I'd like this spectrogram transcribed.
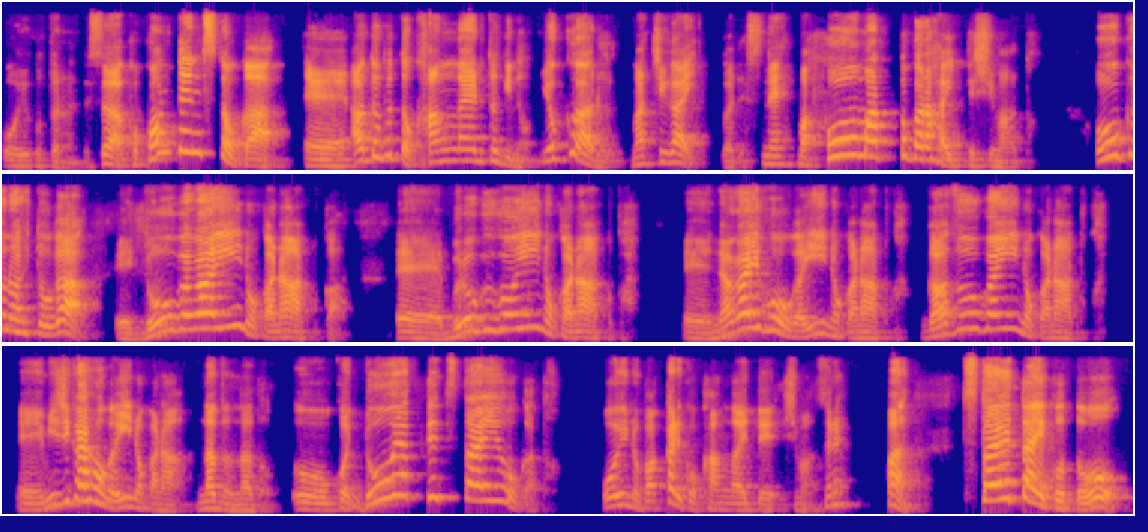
ということなんですが、コンテンツとか、えー、アウトプットを考えるときのよくある間違いはですね、まあ、フォーマットから入ってしまうと。多くの人が、えー、動画がいいのかなとか、えブログがいいのかなとか、え長い方がいいのかなとか、画像がいいのかなとか、え短い方がいいのかななどなど、これどうやって伝えようかとこういうのばっかりこう考えてしまうんですね。まあ、伝えたいことを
